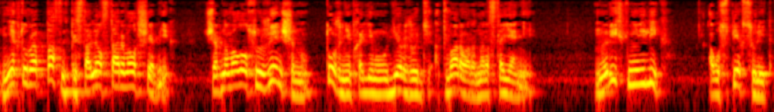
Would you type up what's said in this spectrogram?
Некоторую опасность представлял старый волшебник. Черноволосую женщину тоже необходимо удерживать от варвара на расстоянии. Но риск невелик, а успех сулит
